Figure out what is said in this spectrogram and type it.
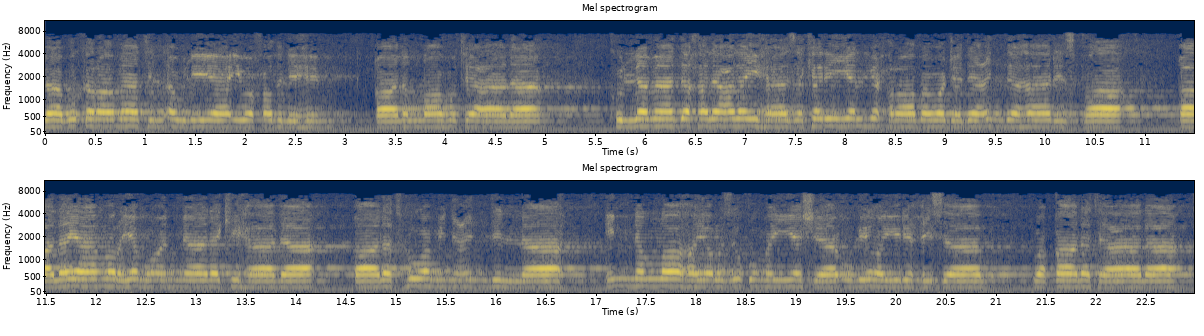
باب كرامات الأولياء وفضلهم. قال الله تعالى كلما دخل عليها زكريا المحراب وجد عندها رزقا. قال يا مريم أنى لك هذا. قالت هو من عند الله. إن الله يرزق من يشاء بغير حساب. وقال تعالى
